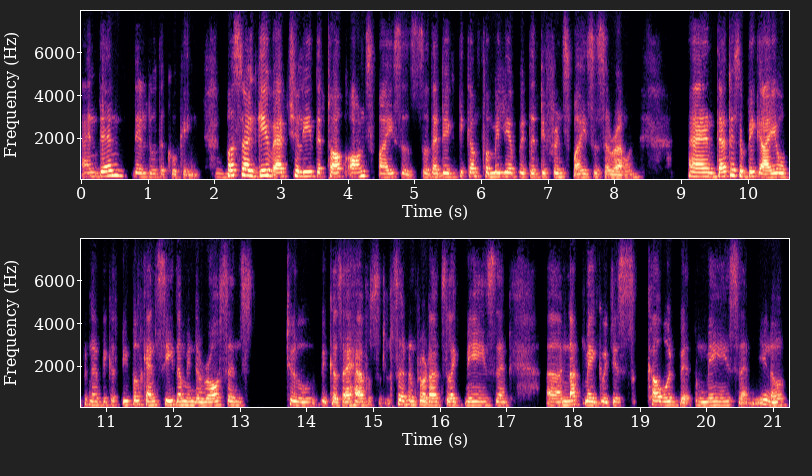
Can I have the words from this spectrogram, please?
and then they'll do the cooking. Mm-hmm. First I'll give actually the talk on spices so that they become familiar with the different spices around. And that is a big eye opener because people can see them in the raw sense too, because I have certain products like mace and uh, nutmeg, which is covered with mace and, you know,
